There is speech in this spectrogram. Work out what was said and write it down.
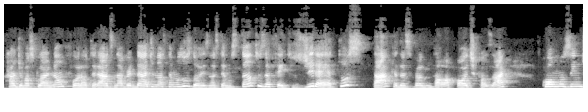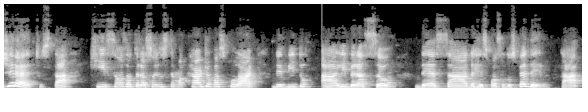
cardiovascular não foram alterados, na verdade, nós temos os dois. Nós temos tanto os efeitos diretos, tá? Que a doença periodontal pode causar, como os indiretos, tá? Que são as alterações do sistema cardiovascular devido à liberação dessa da resposta do hospedeiro, tá?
